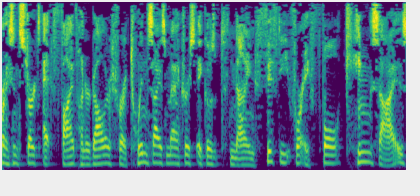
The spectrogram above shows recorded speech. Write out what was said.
Pricing starts at $500 for a twin size mattress. It goes up to 950 for a full king size.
